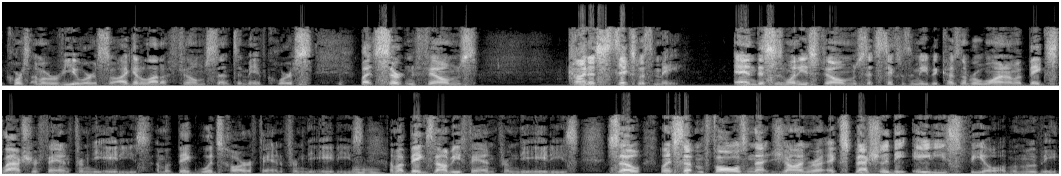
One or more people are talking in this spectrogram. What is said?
of course I'm a reviewer, so I get a lot of films sent to me, of course. But certain films kind of sticks with me, and this is one of these films that sticks with me because number one, I'm a big slasher fan from the '80s. I'm a big Woods horror fan from the '80s. Mm-hmm. I'm a big zombie fan from the '80s. So when something falls in that genre, especially the '80s feel of a movie,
